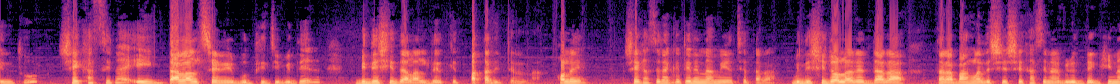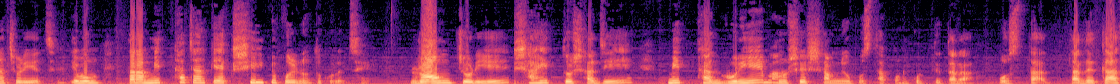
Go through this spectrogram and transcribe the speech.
কিন্তু শেখ হাসিনা এই দালাল শ্রেণির বুদ্ধিজীবীদের, বিদেশি দালালদেরকে পাতা দিতেন না। ফলে শেখ হাসিনাকে টেনে নামিয়েছে তারা। বিদেশি ডলারের দ্বারা তারা বাংলাদেশে শেখ হাসিনার বিরুদ্ধে ঘৃণা ছড়িয়েছে এবং তারা মিথ্যাচারকে এক শিল্পে পরিণত করেছে। রং চড়িয়ে, সাহিত্য সাজিয়ে, মিথ্যা ঘুরিয়ে মানুষের সামনে উপস্থাপন করতে তারা ওস্তাদ। তাদের কাজ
